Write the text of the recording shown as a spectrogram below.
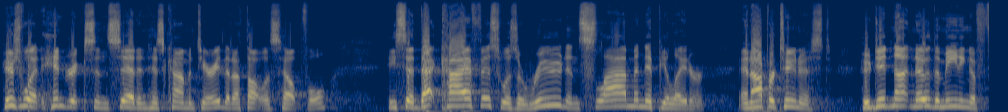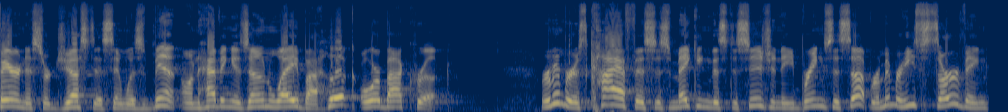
Here's what Hendriksen said in his commentary that I thought was helpful. He said, That Caiaphas was a rude and sly manipulator, an opportunist who did not know the meaning of fairness or justice and was bent on having his own way by hook or by crook. Remember, as Caiaphas is making this decision, he brings this up. Remember, he's serving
